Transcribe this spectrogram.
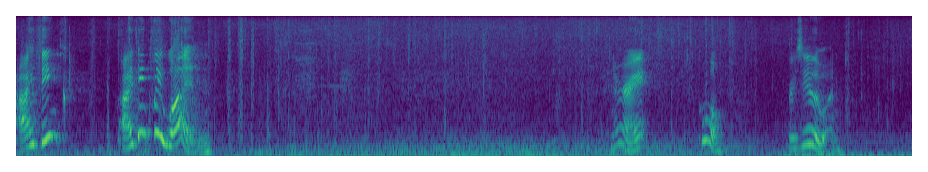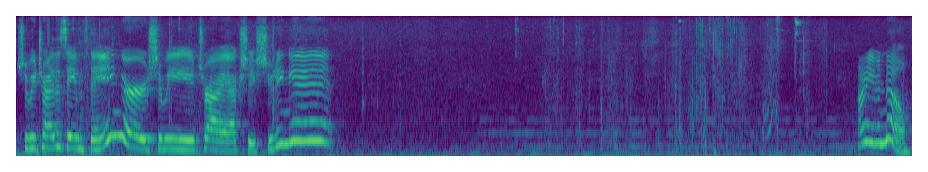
I think, I think we won. All right, cool. Where's the other one? Should we try the same thing or should we try actually shooting it? I don't even know.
